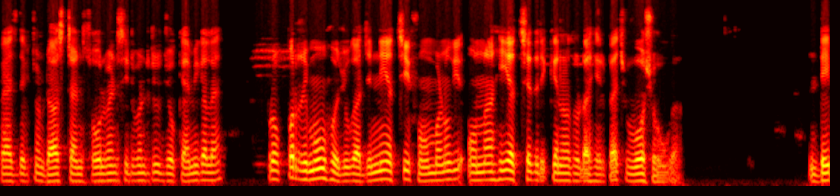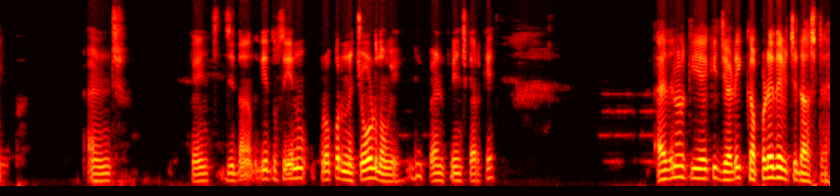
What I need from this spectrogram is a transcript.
ਪੈਚ ਦੇ ਵਿੱਚੋਂ ਡਸਟ ਐਂਡ ਸੋਲਵੈਂਟ C22 ਜੋ ਕੈਮੀਕਲ ਹੈ ਪ੍ਰੋਪਰ ਰਿਮੂਵ ਹੋ ਜਾਊਗਾ। ਜਿੰਨੀ ਅੱਛੀ ਫੋਮ ਬਣੂਗੀ ਉਨਾ ਹੀ ਅੱਛੇ ਤਰੀਕੇ ਨਾਲ ਤੁਹਾਡਾ ਹੇਅਰ ਪੈਚ ਵਾਸ਼ ਹੋਊਗਾ। ਡਿਪ ਐਂਡ ਪਿੰਚ ਜਿੱਦਾਂ ਕਿ ਤੁਸੀਂ ਇਹਨੂੰ ਪ੍ਰੋਪਰ ਨਿਚੋੜ ਦੋਗੇ ਡਿਪ ਐਂਡ ਪਿੰਚ ਕਰਕੇ। ਇਹਦੇ ਨਾਲ ਕੀ ਹੈ ਕਿ ਜਿਹੜੀ ਕੱਪੜੇ ਦੇ ਵਿੱਚ ਡਸਟ ਹੈ,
